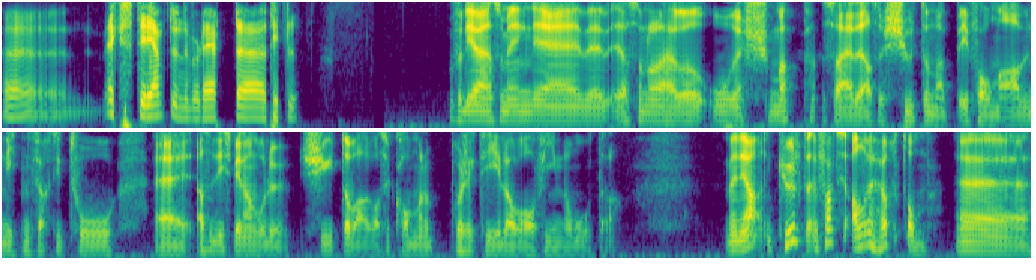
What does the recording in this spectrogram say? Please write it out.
Eh, ekstremt undervurdert eh, tittel. For de som egentlig er altså Når jeg hører ordet shmup, så er det altså shoot them up i form av 1942. Eh, altså de spillene hvor du skyter bare, og så kommer det prosjektiler og fiender mot det. da Men ja, kult. Faktisk aldri hørt om. Eh,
